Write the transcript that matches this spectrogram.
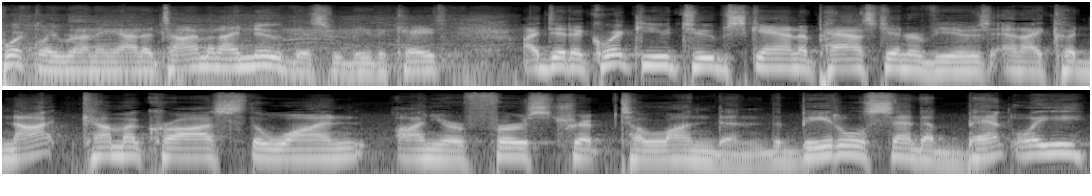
Quickly running out of time, and I knew this would be the case. I did a quick YouTube scan of past interviews, and I could not come across the one on your first trip to London. The Beatles sent a Bentley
